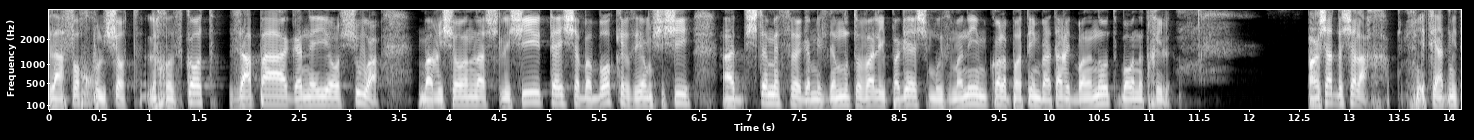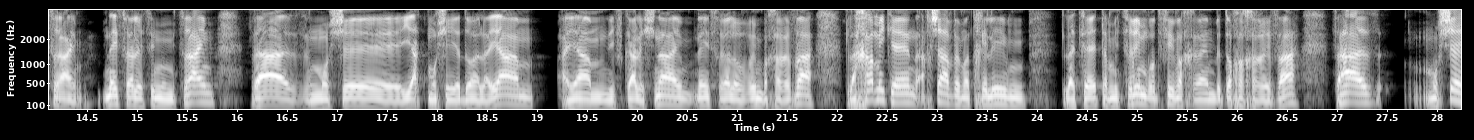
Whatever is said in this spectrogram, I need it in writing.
להפוך חולשות לחוזקות, זאפה גני יהושע, בראשון לשלישי, תשע בבוקר, זה יום שישי, עד 12, גם הזדמנות טובה להיפגש, מוזמנים, כל הפרטים באתר התבוננות, בואו נתחיל. פרשת בשלח, יציאת מצרים, בני ישראל יוצאים ממצרים, ואז משה, ית משה ידו על הים, הים נפקע לשניים, בני ישראל עוברים בחרבה, לאחר מכן עכשיו הם מתחילים לצאת, המצרים רודפים אחריהם בתוך החרבה, ואז משה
